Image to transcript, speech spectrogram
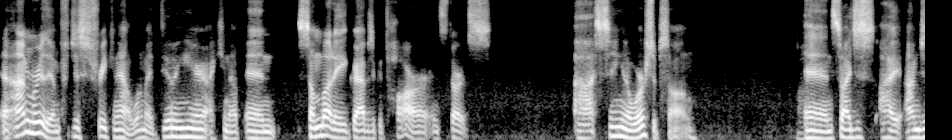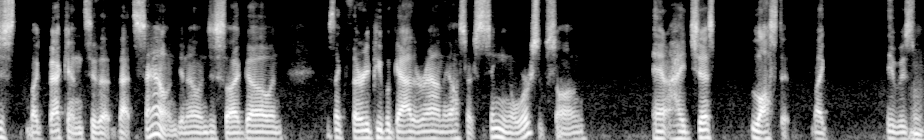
And I'm really, I'm just freaking out. What am I doing here? I can up and somebody grabs a guitar and starts uh, singing a worship song. Wow. And so I just, I, I'm just like beckoned to that that sound, you know, and just so I go and It's like 30 people gathered around. They all start singing a worship song. And I just lost it. Like it was Mm.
